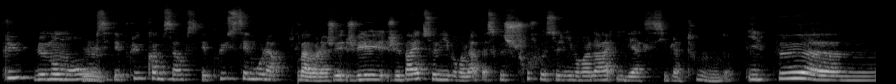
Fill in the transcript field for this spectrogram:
plus le moment où mm. c'était plus comme ça, où c'était plus ces mots-là. Bah voilà, je vais, je, vais, je vais parler de ce livre-là parce que je trouve que ce livre-là, il est accessible à tout le monde. Il peut euh,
